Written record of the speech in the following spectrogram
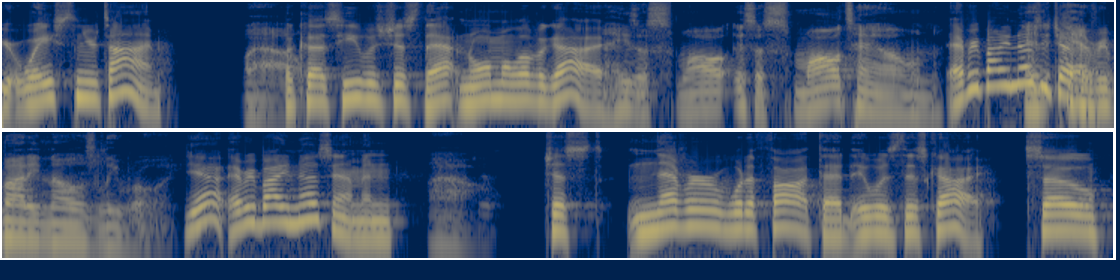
you're wasting your time wow. because he was just that normal of a guy. he's a small. It's a small town. Everybody knows each other. Everybody knows Lee Roy. yeah, everybody knows him, and Wow. just never would have thought that it was this guy. So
